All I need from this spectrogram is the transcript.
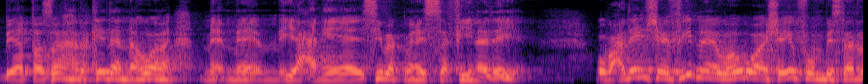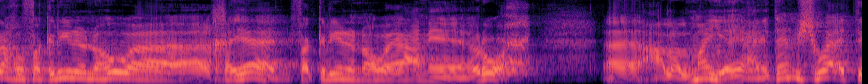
بيتظاهر كده إن هو م م يعني سيبك من السفينة دي. وبعدين شايفين وهو شايفهم بيصرخوا فاكرين إن هو خيال فاكرين إن هو يعني روح آه، على المية يعني. ده مش وقت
